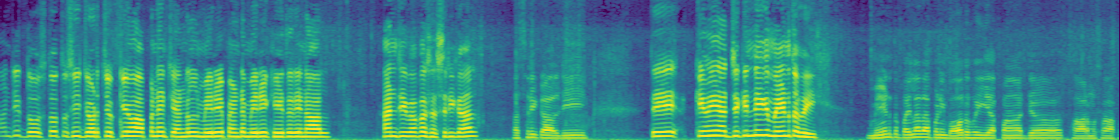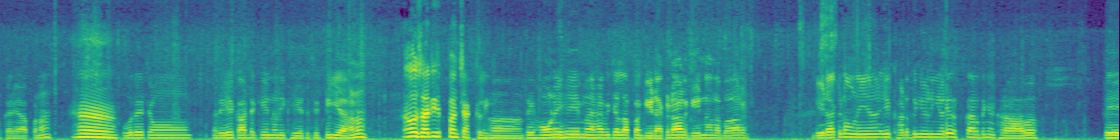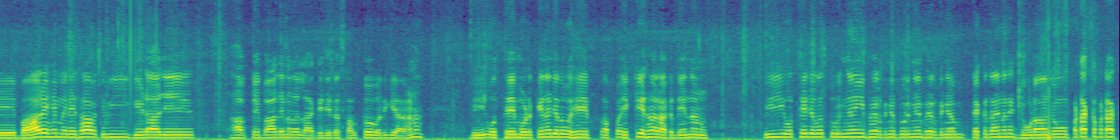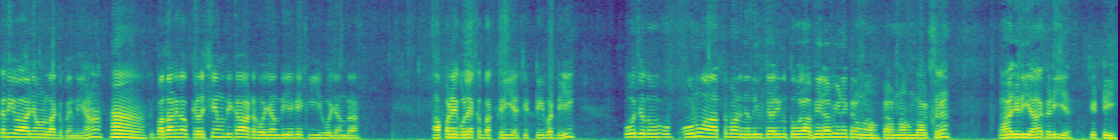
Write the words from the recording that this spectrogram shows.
ਹਾਂਜੀ ਦੋਸਤੋ ਤੁਸੀਂ ਜੁੜ ਚੁੱਕੇ ਹੋ ਆਪਣੇ ਚੈਨਲ ਮੇਰੇ ਪਿੰਡ ਮੇਰੇ ਖੇਤ ਦੇ ਨਾਲ। ਹਾਂਜੀ ਬਾਬਾ ਸਤਿ ਸ੍ਰੀ ਅਕਾਲ। ਸਤਿ ਸ੍ਰੀ ਅਕਾਲ ਜੀ। ਤੇ ਕਿਵੇਂ ਅੱਜ ਕਿੰਨੀ ਕੁ ਮਿਹਨਤ ਹੋਈ? ਮਿਹਨਤ ਪਹਿਲਾਂ ਤਾਂ ਆਪਣੀ ਬਹੁਤ ਹੋਈ ਆਪਾਂ ਅੱਜ ਫਾਰਮ ਸਾਫ਼ ਕਰਿਆ ਆਪਣਾ। ਹਾਂ। ਉਹਦੇ ਚੋਂ ਰੇ ਕੱਢ ਕੇ ਇਹਨਾਂ ਦੀ ਖੇਤ ਸਿੱਟੀ ਆ ਹਨਾ? ਉਹ ਸਾਰੀ ਆਪਾਂ ਚੱਕ ਲਈ। ਹਾਂ ਤੇ ਹੁਣ ਇਹ ਮੈਂ ਕਿਹਾ ਵੀ ਚੱਲ ਆਪਾਂ ਗੇੜਾ ਕਢਾ ਲਗੇ ਇਹਨਾਂ ਦਾ ਬਾਹਰ। ਗੇੜਾ ਕਢਾਉਣੇ ਆ ਇਹ ਖੜਦੀਆਂ ਨਹੀਂ ਆ ਕਰਦੀਆਂ ਖਰਾਬ। ਤੇ ਬਾਹਰ ਇਹ ਮੇਰੇ ਹਿਸਾਬ 'ਚ ਵੀ ਗੇੜਾ ਜੇ ਹਫ਼ਤੇ ਬਾਅਦ ਇਹਨਾਂ ਦਾ ਲੱਗ ਜੇ ਤਾਂ ਸਭ ਤੋਂ ਵਧੀਆ ਹਨਾ? ਵੀ ਉੱਥੇ ਮੁੜ ਕੇ ਨਾ ਜਦੋਂ ਇਹ ਆਪਾਂ ਇੱਕੇ ਥਾਂ ਰੱਖਦੇ ਇਹਨਾਂ ਨੂੰ ਵੀ ਉੱਥੇ ਜਦੋਂ ਤੁਰੀਆਂ ਹੀ ਫਿਰਦੀਆਂ ਤੁਰੀਆਂ ਹੀ ਫਿਰਦੀਆਂ ਇੱਕ ਤਾਂ ਇਹਨਾਂ ਦੇ ਜੋੜਾਂ ਚੋਂ ਪਟਕ ਪਟਕ ਦੀ ਆਵਾਜ਼ ਆਉਣ ਲੱਗ ਪੈਂਦੀ ਹਨਾ? ਹਾਂ। ਵੀ ਪਤਾ ਨਹੀਂ ਤਾਂ ਕੈਲਸ਼ੀਅਮ ਦੀ ਘਾਟ ਹੋ ਜਾਂਦੀ ਹੈ ਕਿ ਕੀ ਹੋ ਜਾਂਦਾ। ਆਪਣੇ ਕੋਲ ਇੱਕ ਬੱਕਰੀ ਹੈ ਚਿੱਟੀ ਵੱਡੀ। ਉਹ ਜਦੋਂ ਉਹ- ਉਹਨੂੰ ਆਦਤ ਬਣ ਜਾਂਦੀ ਵਿਚਾਰੀ ਨੂੰ ਤੋਰਾ ਫੇਰਾ ਵੀ ਇਹਨੇ ਕਰਾਉਣਾ ਕਰਨਾ ਹੁੰਦਾ ਅਕਸਰ। ਆ ਜਿਹੜੀ ਆ ਖੜੀ ਹੈ ਚਿੱਟੀ।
